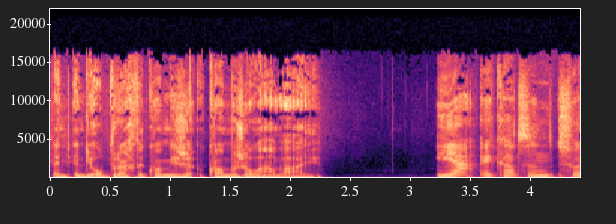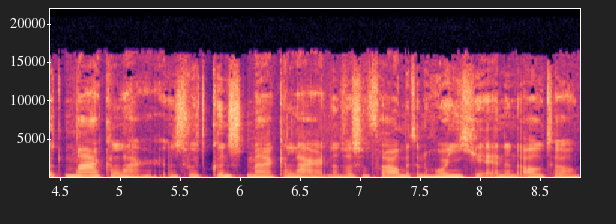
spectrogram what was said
En, en die opdrachten kwam je, kwamen zo aanwaaien? Ja, ik had een soort makelaar. Een soort kunstmakelaar. Dat was een vrouw met een hondje en een auto.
